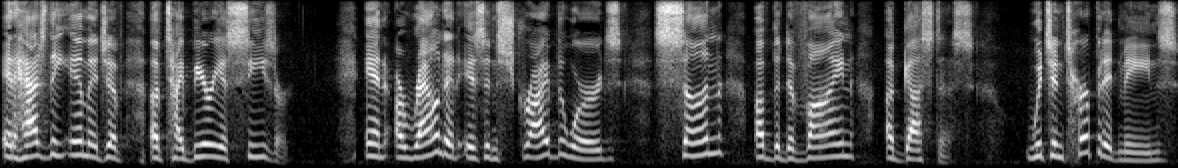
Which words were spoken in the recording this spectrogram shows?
It has the image of, of Tiberius Caesar. And around it is inscribed the words, Son of the Divine Augustus, which interpreted means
